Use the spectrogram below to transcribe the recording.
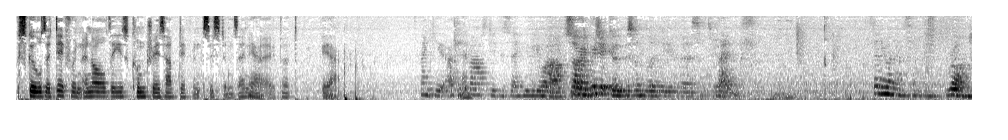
schools are different, and all these countries have different systems anyway. But Yeah. Thank you. I should have asked you to say who you are. Sorry, Bridget Cooper, Sunderland University. Thanks. Does anyone else have one? Ron.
